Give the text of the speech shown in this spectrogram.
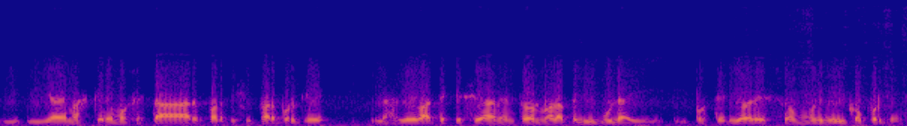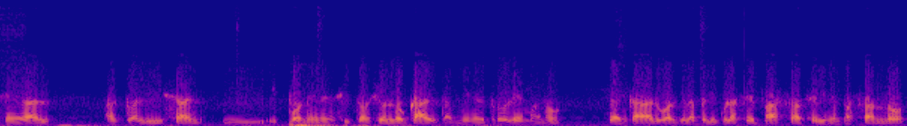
y además queremos estar, participar porque los debates que se dan en torno a la película y, posteriores son muy ricos porque en general actualizan y, ponen en situación local también el problema, ¿no? O sea, en cada lugar que la película se pasa, se viene pasando,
